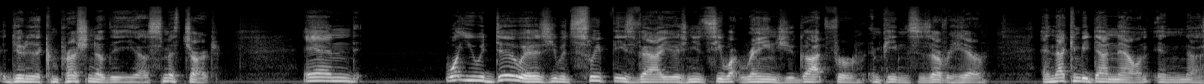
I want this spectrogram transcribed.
due to the compression of the uh, Smith chart. And what you would do is you would sweep these values and you'd see what range you got for impedances over here. And that can be done now in, in uh,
